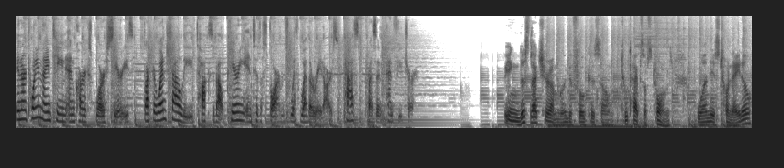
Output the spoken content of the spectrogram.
In our 2019 NCAR Explorer series, Dr. Wen-Chau Lee talks about peering into the storms with weather radars, past, present, and future. In this lecture, I'm going to focus on two types of storms. One is tornado,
